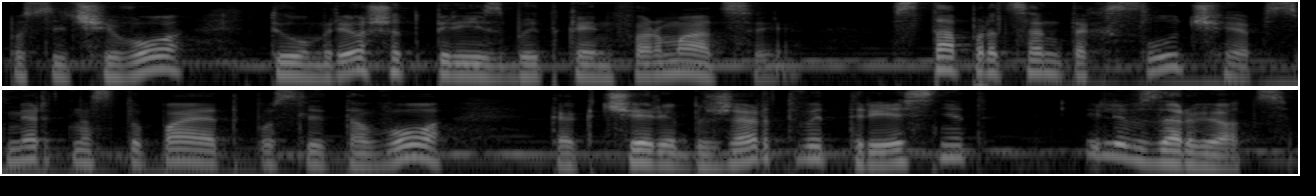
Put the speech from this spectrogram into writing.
после чего ты умрешь от переизбытка информации. В 100% случаев смерть наступает после того, как череп жертвы треснет или взорвется.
